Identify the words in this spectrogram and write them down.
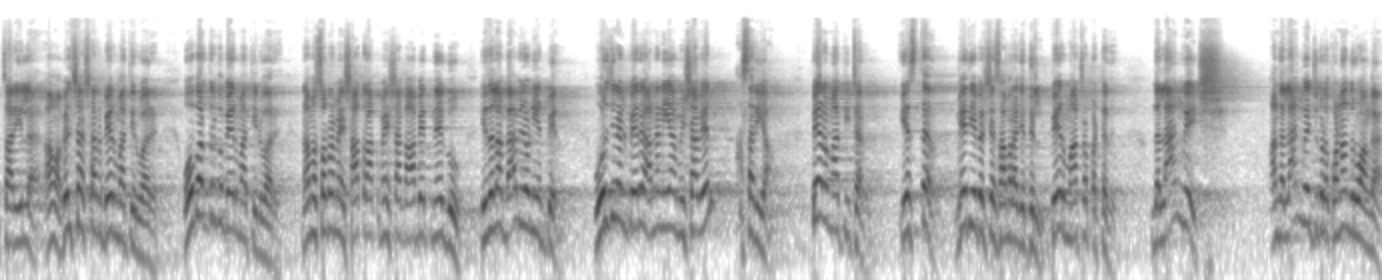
சாரி இல்ல ஆமா பெல்ஷாஷார் பேர் மாத்திடுவாரு. ஒவ்வொருத்தருக்கும் பேர் மாத்திடுவாரு. நம்ம சொல்கிறோமே சாத்ராக் மேஷாக் ஆபேத் நேகு இதெல்லாம் பாபிலோனியன் பேர். ஒரிஜினல் பேர் அனனியா மிஷாவேல் அசரியா. பேரை மாத்திட்டார். எஸ்தர் மேதிய பெர்ஷிய சாம்ராஜ்யத்தில் பேர் மாற்றப்பட்டது. இந்த லாங்குவேஜ் அந்த லாங்குவேஜ் கூட கொண்டாந்துருவாங்க.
